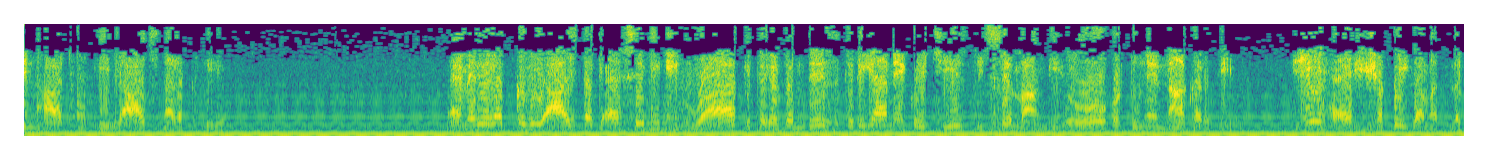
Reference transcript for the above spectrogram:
ان ہاتھوں کی لاج نہ رکھ لی اے میرے رب، کبھی آج تک ایسے بھی نہیں ہوا کہ تیرے بندے ذکریہ نے کوئی چیز تجھ سے مانگی ہو اور تو نے نہ کر دی۔ یہ ہے شکل کا مطلب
